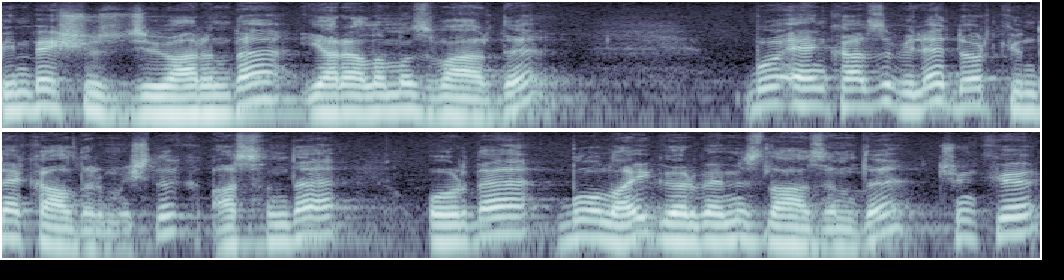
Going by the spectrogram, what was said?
1500 civarında yaralımız vardı. Bu enkazı bile dört günde kaldırmıştık. Aslında orada bu olayı görmemiz lazımdı. Çünkü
